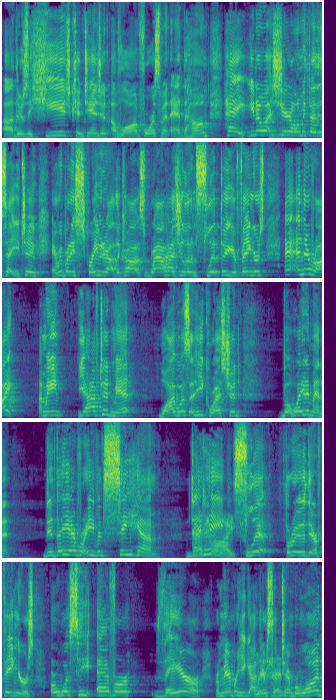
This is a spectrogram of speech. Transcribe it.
Uh, there's a huge contingent of law enforcement at the home. Hey, you know what, mm-hmm. Cheryl? Let me throw this at you too. Everybody's screaming about the cops. Wow, how'd you let them slip through your fingers? and, and they're right. I mean, you have to admit, why wasn't he questioned? But wait a minute. Did they ever even see him? Did That's he right. slip through their fingers or was he ever there? Remember, he got Listen. there September 1.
